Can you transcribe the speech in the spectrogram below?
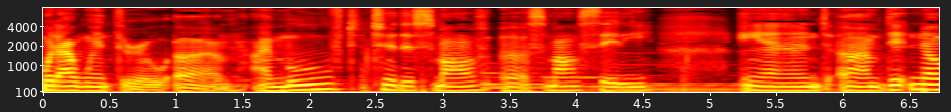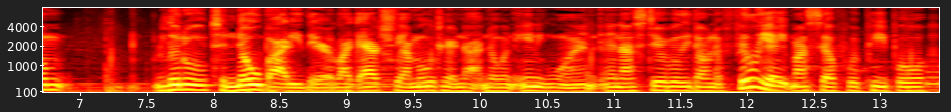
what i went through. Um, i moved to this small uh, small city and um, didn't know little to nobody there. Like, actually, I moved here not knowing anyone, and I still really don't affiliate myself with people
